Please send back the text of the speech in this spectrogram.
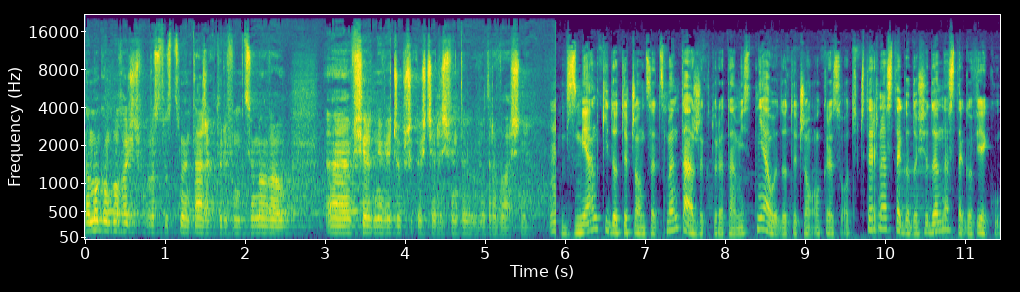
no mogą pochodzić po prostu z cmentarza, który funkcjonował e, w średniowieczu przy kościele świętego Piotra właśnie. Wzmianki dotyczące cmentarzy, które tam istniały, dotyczą okresu od XIV do XVII wieku.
